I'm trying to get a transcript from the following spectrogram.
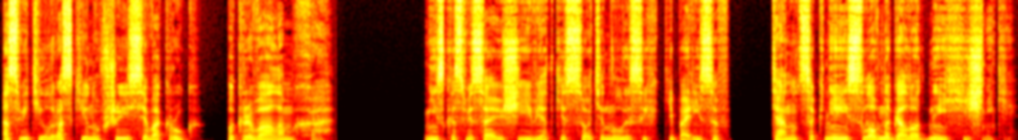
осветил раскинувшиеся вокруг покрывало мха. Низко свисающие ветки сотен лысых кипарисов тянутся к ней, словно голодные хищники.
